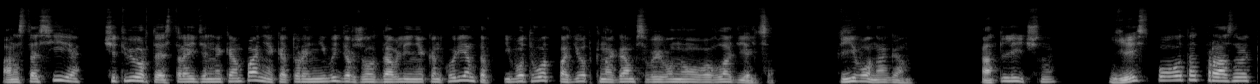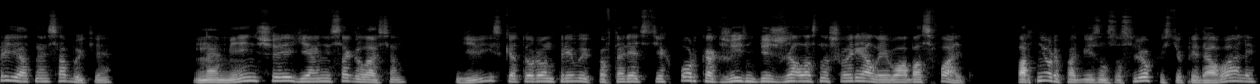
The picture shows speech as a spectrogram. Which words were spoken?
Анастасия – четвертая строительная компания, которая не выдержала давления конкурентов и вот-вот падет к ногам своего нового владельца. К его ногам. Отлично. Есть повод отпраздновать приятное событие. На меньшее я не согласен. Девиз, который он привык повторять с тех пор, как жизнь безжалостно швыряла его об асфальт. Партнеры по бизнесу с легкостью предавали,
